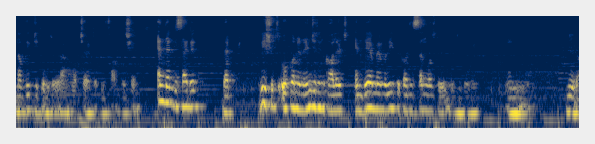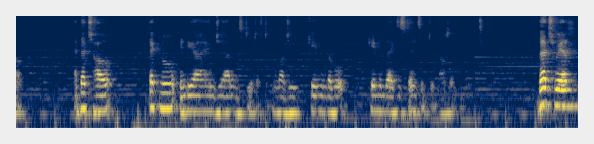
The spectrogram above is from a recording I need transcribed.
Navdeep Jitendra Ranawat Charitable Foundation and then decided that we should open an engineering college in their memory because his son was doing engineering in New York. And that's how Techno India NJR Institute of Technology came in the world, came in the existence in 2008. That's where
